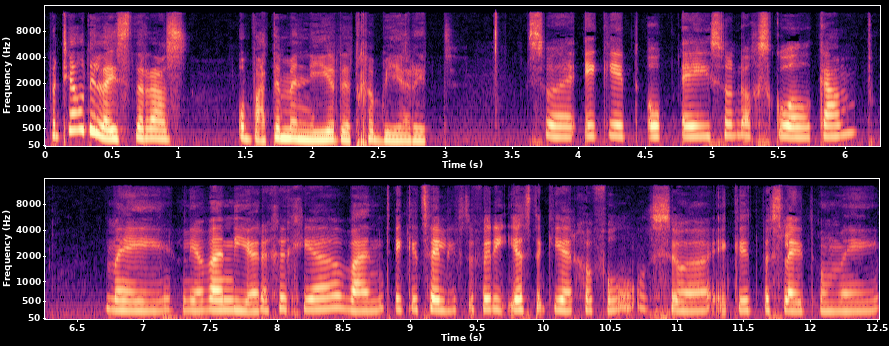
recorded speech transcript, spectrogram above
Vertel die luisteraars op watter manier dit gebeur het. So ek het op 'n Sondagskoolkamp my lewe aan die Here gegee want ek het sy liefde vir die eerste keer gevoel. So ek het besluit om my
